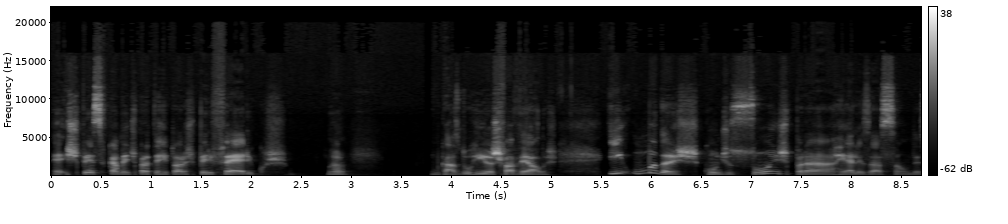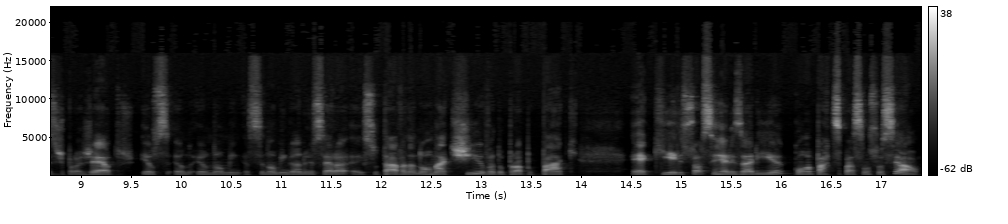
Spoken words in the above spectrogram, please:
é, especificamente para territórios periféricos, né? No caso do Rio, as favelas. E uma das condições para a realização desses projetos, eu, eu, eu não me, se não me engano, isso estava na normativa do próprio PAC, é que ele só se realizaria com a participação social.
